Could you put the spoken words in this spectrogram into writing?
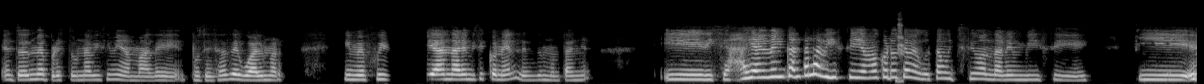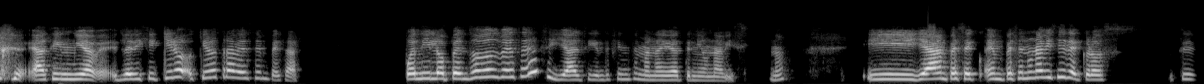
Entonces me prestó una bici mi mamá de, pues esas de Walmart. Y me fui a andar en bici con él, desde montaña. Y dije, ay, a mí me encanta la bici. Yo me acuerdo que me gusta muchísimo andar en bici. Y así le dije, quiero, quiero otra vez empezar. Pues ni lo pensó dos veces y ya el siguiente fin de semana yo ya tenía una bici, ¿no? Y ya empecé, empecé en una bici de cross. Sí,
